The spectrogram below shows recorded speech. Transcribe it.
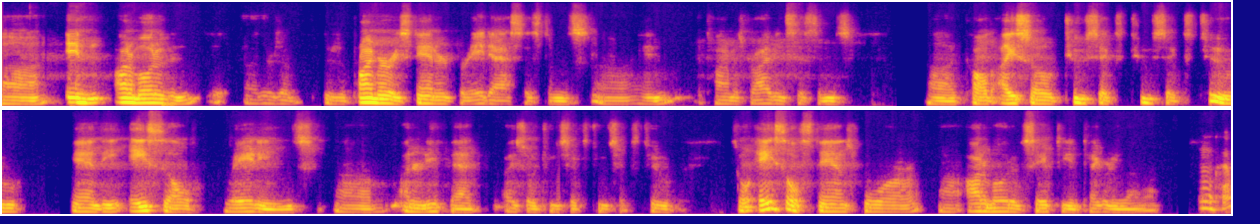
Uh, in automotive, and uh, there's a there's a primary standard for ADAS systems uh, and autonomous driving systems uh, called ISO 26262 and the ASIL ratings um, underneath that ISO 26262. So ASIL stands for uh, Automotive Safety Integrity Level. Okay.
